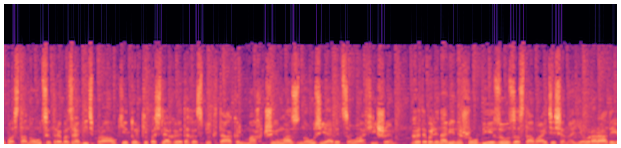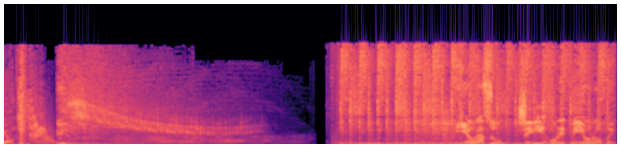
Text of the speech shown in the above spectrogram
У пастаноўцы трэба зрабіць праўкі, толькі пасля гэтага спектакль, магчыма, зноў з'явіцца ў афішы. Гэта былі навіны шоу-бізу, заставайцеся на еўрарадыё. Еўразум жыві ў рытме Еўропы.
